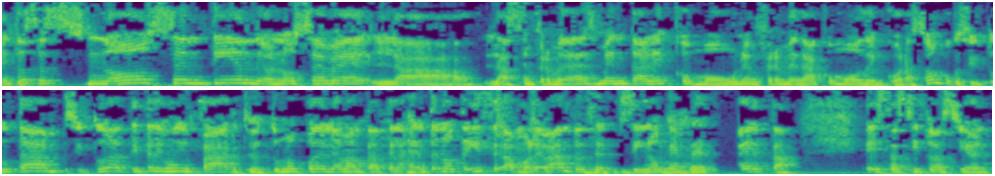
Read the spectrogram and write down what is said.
Entonces, no se entiende o no se ve la, las enfermedades mentales como una enfermedad como del corazón, porque si tú estás, si tú a ti te dio un infarto, tú no puedes levantarte, la gente no te dice, vamos, levántate, sino que respeta esa situación.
